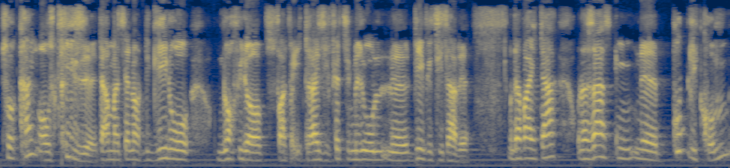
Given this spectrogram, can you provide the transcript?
zur Krankenhauskrise, damals ja noch die Geno noch wieder, was weiß ich, 30, 40 Millionen äh, Defizit hatte. Und da war ich da und da saß im ne, Publikum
